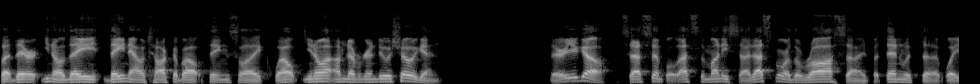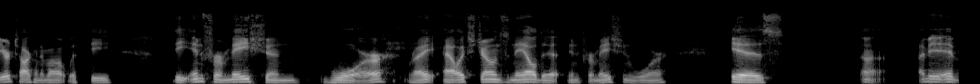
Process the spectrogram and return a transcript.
But they're, you know, they they now talk about things like, well, you know what, I'm never going to do a show again. There you go. It's that simple. That's the money side. That's more the raw side. But then with the what you're talking about with the the information war, right? Alex Jones nailed it. Information war is, uh, I mean, it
